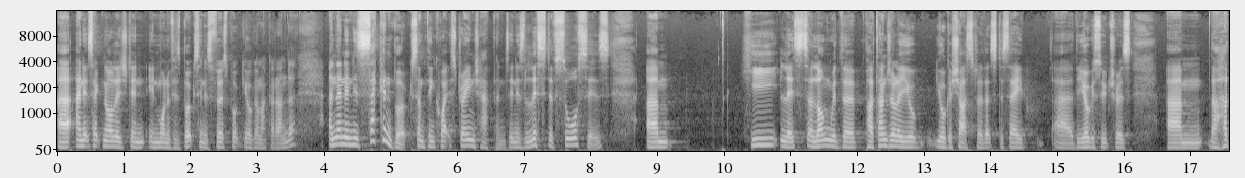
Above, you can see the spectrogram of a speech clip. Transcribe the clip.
Uh, and it's acknowledged in, in one of his books, in his first book, Yoga Makaranda. And then in his second book, something quite strange happens. In his list of sources, um, he lists, along with the Patanjali Yoga Shastra, that's to say, uh, the Yoga Sutras, um, the, Hat,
